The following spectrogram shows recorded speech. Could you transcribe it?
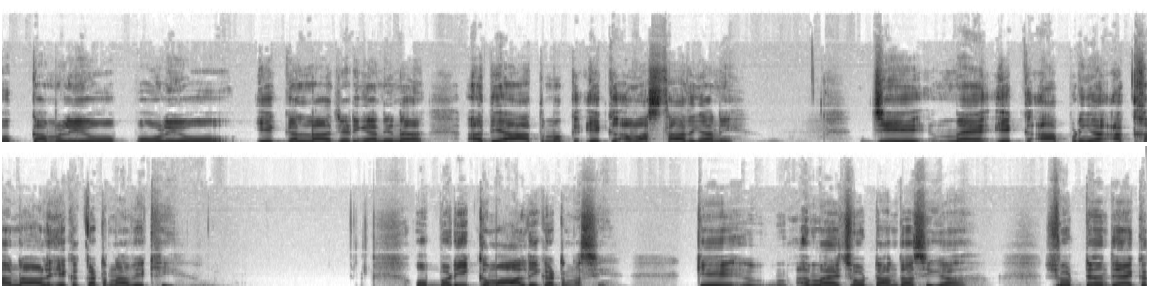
ਉਹ ਕਮਲਿਓ, ਭੋਲਿਓ, ਇਹ ਗੱਲਾਂ ਜਿਹੜੀਆਂ ਨੇ ਨਾ, ਅਧਿਆਤਮਕ ਇੱਕ ਅਵਸਥਾ ਦੀਆਂ ਨੇ। ਜੇ ਮੈਂ ਇੱਕ ਆਪਣੀਆਂ ਅੱਖਾਂ ਨਾਲ ਇੱਕ ਘਟਨਾ ਵੇਖੀ, ਉਹ ਬੜੀ ਕਮਾਲ ਦੀ ਘਟਨਾ ਸੀ ਕਿ ਮੈਂ ਛੋਟਾ ਹੁੰਦਾ ਸੀਗਾ, ਛੋਟੇ ਹੁੰਦਿਆਂ ਇੱਕ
